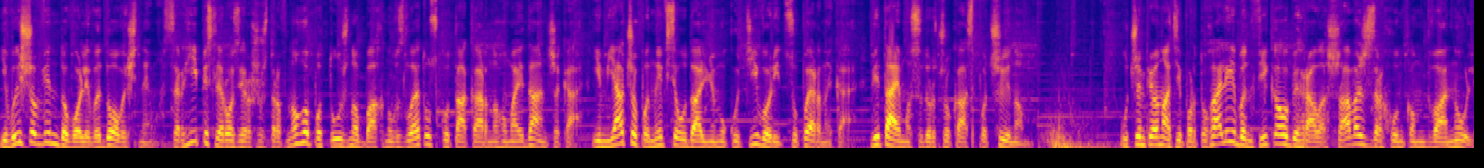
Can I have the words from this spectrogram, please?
І вийшов він доволі видовищним. Сергій після розіграшу штрафного потужно бахнув з лету з кута карного майданчика, і м'яч опинився у дальньому куті воріт суперника. Вітаємо Сидорчука з почином. У чемпіонаті Португалії Бенфіка обіграла Шавеш з рахунком 2-0.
